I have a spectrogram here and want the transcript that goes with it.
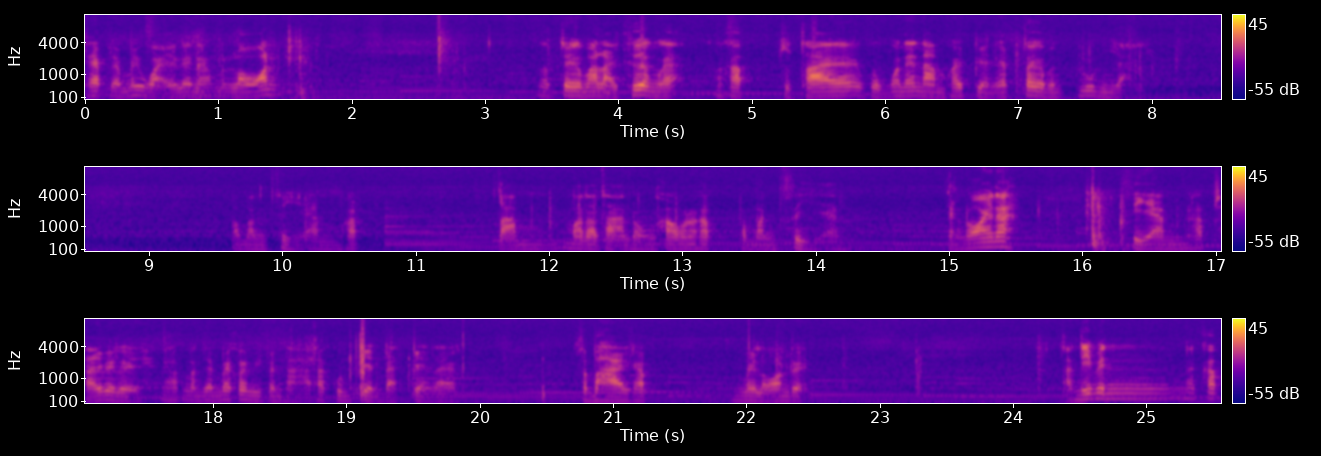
แทบจะไม่ไหวเลยนะ มันร้อน เราเจอมาหลายเครื่องแล้วนะครับ สุดท้ายผมก็แนะนำให้เปลี่ยนแรปเตอร์มันรุ่นใหญ่ ประมาณ 4 แอมป์ครับ ตามมาตรฐานของเขานะครับ ประมาณ 4 แอมป์อย่างน้อยนะ 4 แอมป์ครับใช้ไปเลยนะครับ มันจะไม่ค่อยมีปัญหาถ้าคุณเปลี่ยนแบตเปลี่ยนอะไรสบายครับ ไม่ร้อนด้วย อันนี้เป็นนะครับ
